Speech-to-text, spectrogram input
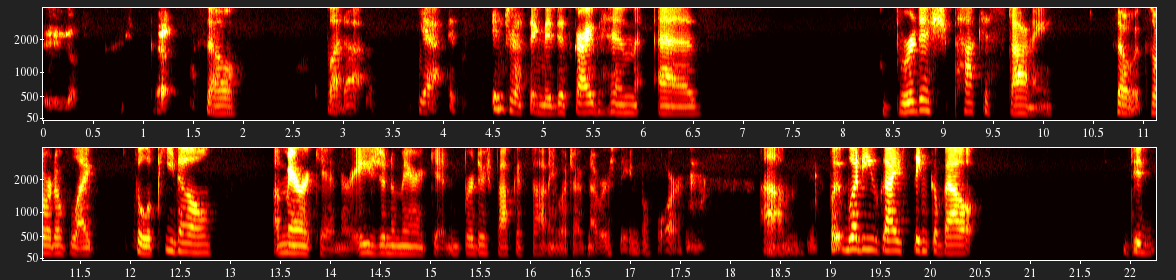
There you go. So, but uh, yeah, it's interesting. They describe him as British Pakistani. So it's sort of like Filipino American or Asian American, British Pakistani, which I've never seen before. Um, but what do you guys think about? Did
